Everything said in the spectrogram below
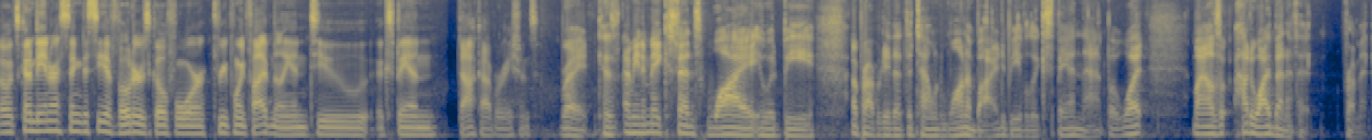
So it's going to be interesting to see if voters go for 3.5 million to expand dock operations. Right. Because, I mean, it makes sense why it would be a property that the town would want to buy to be able to expand that. But what, Miles, how do I benefit from it?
